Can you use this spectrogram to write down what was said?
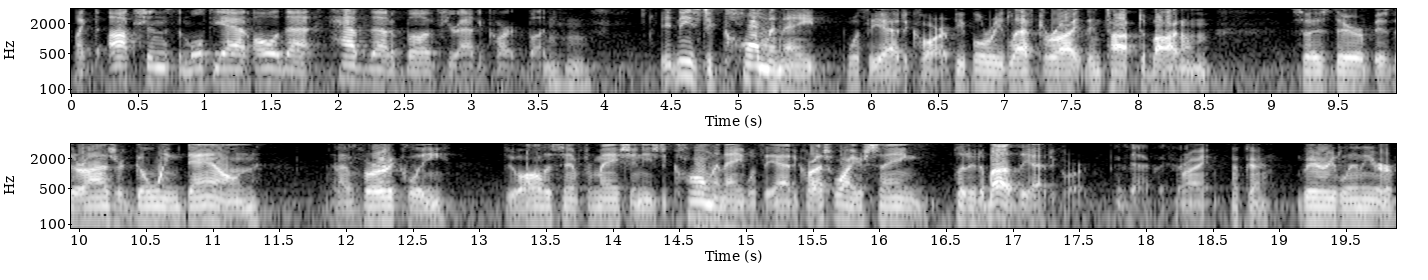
like the options, the multi ad, all of that, have that above your add to cart button. Mm-hmm. It needs to culminate with the add to cart. People read left to right, then top to bottom. So as their as their eyes are going down uh, vertically through all this information, it needs to culminate with the add to cart. That's why you're saying put it above the add to cart. Exactly. Right. Right. Okay. Very linear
